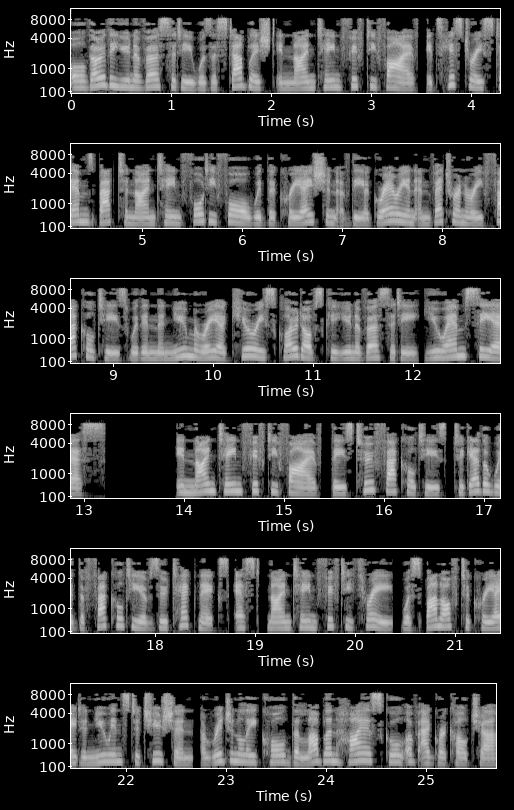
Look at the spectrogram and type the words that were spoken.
Although the university was established in 1955, its history stems back to 1944 with the creation of the agrarian and veterinary faculties within the new Maria Curie Sklodowska University UMCS. In 1955, these two faculties, together with the Faculty of Zootechnics Est, 1953, were spun off to create a new institution, originally called the Lublin Higher School of Agriculture.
